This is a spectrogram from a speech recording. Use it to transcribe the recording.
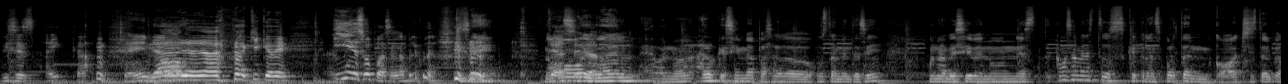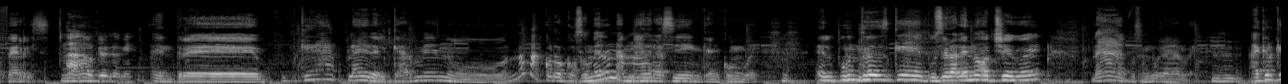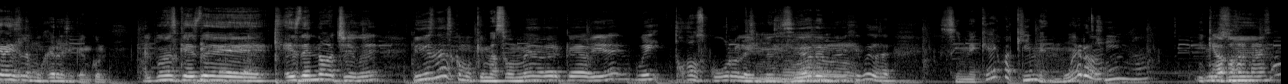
dices, ay, cabrón. Sí, Ya, no. ya, ya, aquí quedé. Y eso pasa en la película. Sí. No, igual, eh, bueno, algo que sí me ha pasado justamente así. Una vez iba en un. ¿Cómo se llaman estos que transportan coches, todo el ferries? Ah, ok, ok, ok. Entre. ¿Qué era? Playa del Carmen o. No me acuerdo, Cozumel, una madre así en Cancún, güey. El punto es que, pues era de noche, güey. Nah, pues un lugar, güey. Ah, creo que era Isla Mujeres y Cancún. El punto es que es de. es de noche, güey. Y es nada, es como que me asomé a ver qué había, güey. Todo oscuro, la Sí, inmensidad de. no. Dije, güey, o sea, si me caigo aquí me muero. Sí, ¿no? ¿Y qué va a pasar con eso?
